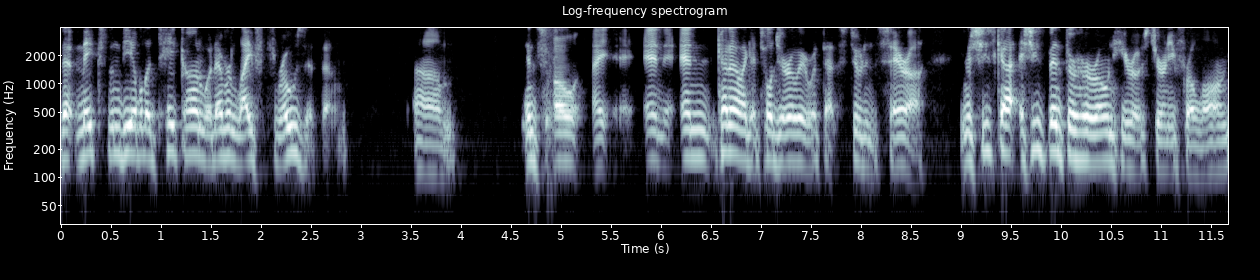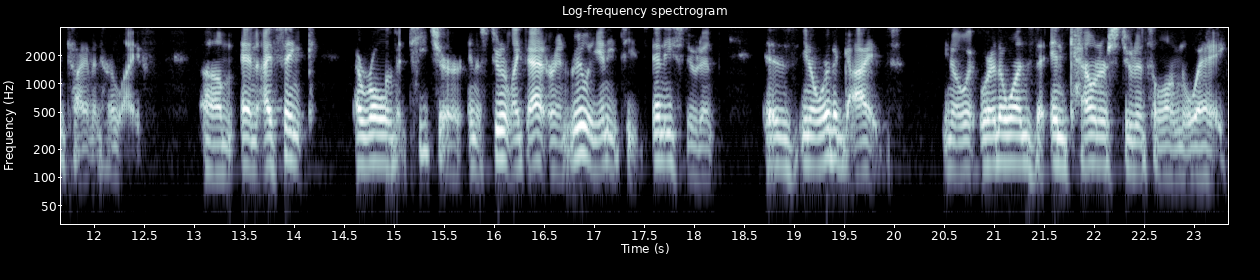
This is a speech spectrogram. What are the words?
that makes them be able to take on whatever life throws at them? Um, and so I and and kind of like I told you earlier with that student Sarah, you know, she's got she's been through her own hero's journey for a long time in her life, um, and I think a role of a teacher in a student like that, or in really any te- any student, is you know we're the guides. You know we're the ones that encounter students along the way.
